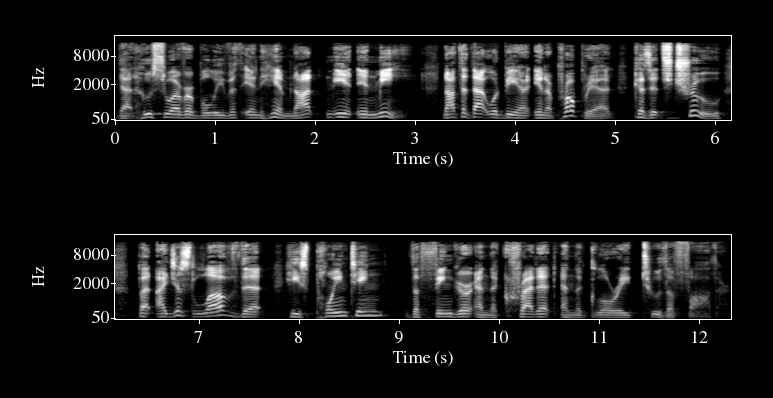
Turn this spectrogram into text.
that whosoever believeth in him, not in me, not that that would be inappropriate because it's true, but I just love that he's pointing the finger and the credit and the glory to the Father.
